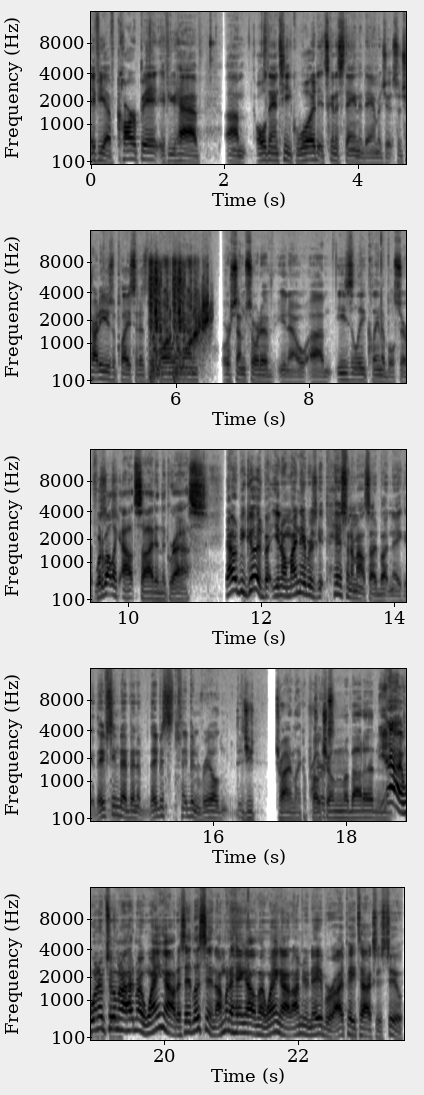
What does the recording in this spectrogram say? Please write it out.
If you have carpet, if you have um, old antique wood, it's going to stain and damage it. So try to use a place that has linoleum or some sort of you know um, easily cleanable surface. What about like outside in the grass? That would be good, but you know, my neighbors get pissed when I'm outside butt naked. They've seemed to have been they've been they've been real. Did you try and like approach Jerks. them about it? and Yeah, I went up to them and I had my wang out. I said, "Listen, I'm going to hang out with my wang out. I'm your neighbor. I pay taxes too."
